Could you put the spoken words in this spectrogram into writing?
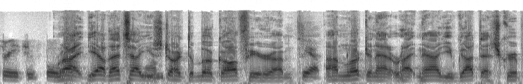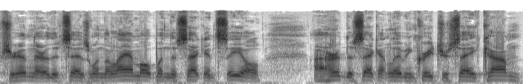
3 through 4. Right. Yeah, that's how you start the book off here. I'm Yeah. I'm looking at it right now. You've got that scripture in there that says, "When the Lamb opened the second seal, I heard the second living creature say, "Come."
